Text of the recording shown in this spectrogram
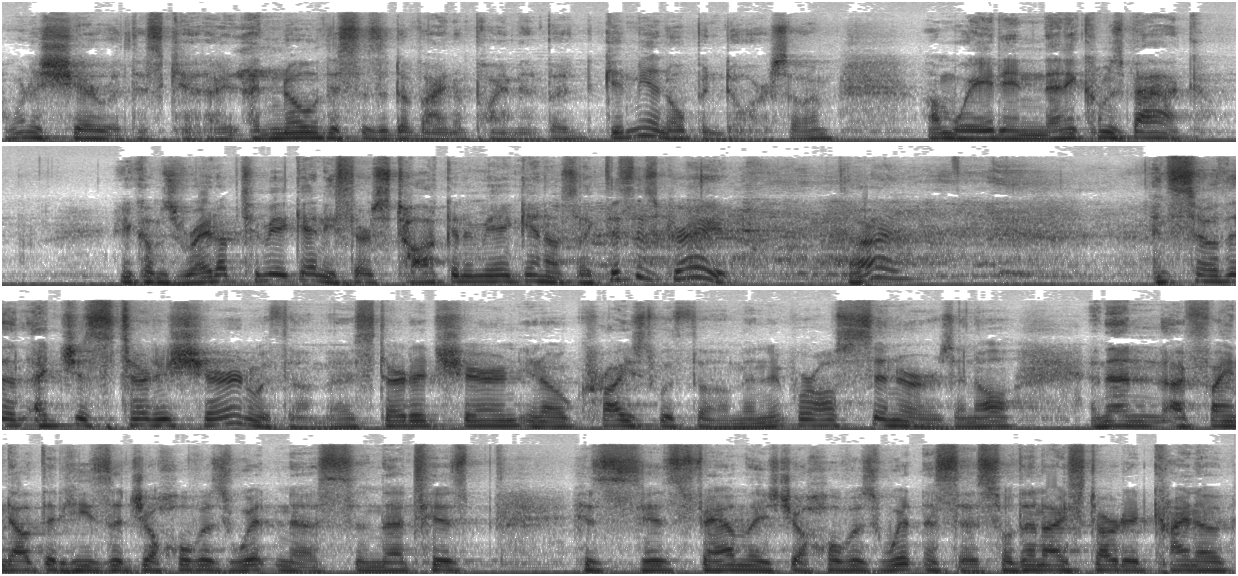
I want to share with this kid. I, I know this is a divine appointment, but give me an open door. So I'm, I'm waiting. And then he comes back. He comes right up to me again. He starts talking to me again. I was like, this is great. All right. And so then I just started sharing with them. I started sharing, you know, Christ with them, and we're all sinners and all. And then I find out that he's a Jehovah's Witness, and that his his his family is Jehovah's Witnesses. So then I started kind of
